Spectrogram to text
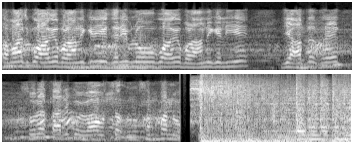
समाज को आगे बढ़ाने के लिए, गरीब लोगों को आगे बढ़ाने के लिए ये आदत रहित सोलह तारीख को विवाह उत्सव संपन्न हो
